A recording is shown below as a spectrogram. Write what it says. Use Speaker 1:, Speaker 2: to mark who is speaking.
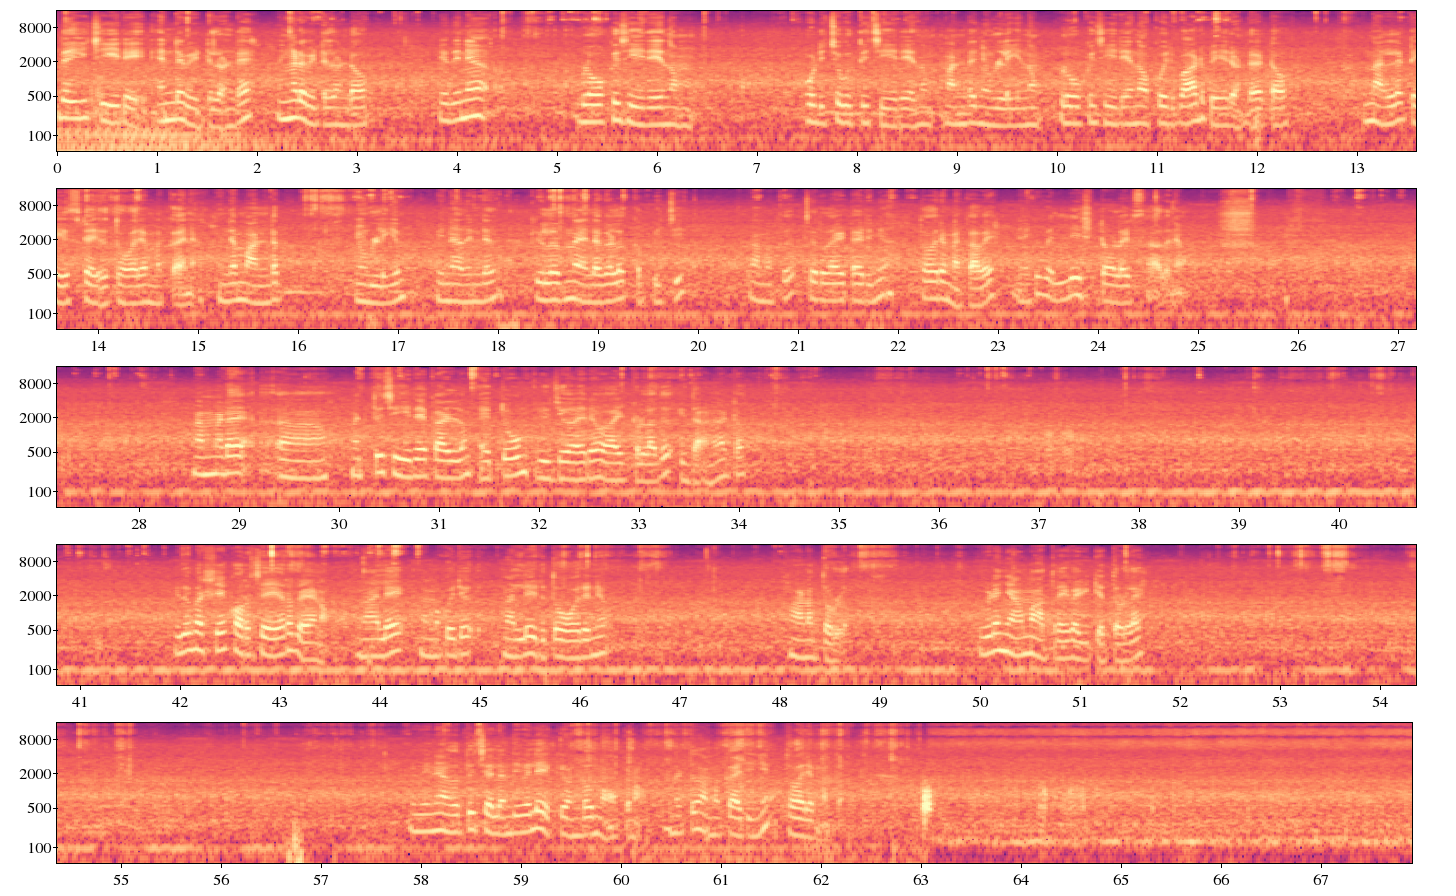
Speaker 1: ഇത് ഈ ചീര എന്റെ വീട്ടിലുണ്ട്. നിങ്ങളുടെ വീട്ടിലുണ്ടോ? ഇതിന് ബ്ലോക്ക് ചീരയെന്നും ഒടിച്ചു കുത്തി ചീരയെന്നും മണ്ടഞ്ഞുള്ളിയെന്നും ബ്ലോക്ക് ചീരയെന്നും ഒക്കെ ഒരുപാട് പേരുണ്ട് കേട്ടോ. നല്ല ടേസ്റ്റാണ് ഇത് തോരൻ വെക്കാൻ അതിന്റെ മണ്ട ഞുള്ളിയും പിന്നെ അതിന്റെ കിളിർന്ന ഇലകളൊക്കെ പിച്ച് നമുക്ക് ചെറുതായിട്ട് അരിഞ്ഞ് തോരൻ വെക്കാവേ. എനിക്ക് വലിയ ഇഷ്ടമുള്ളൊരു സാധനമാണ് സാധനം. നമ്മുടെ മറ്റു ചീരയെക്കാളിലും ഏറ്റവും രുചികരമായിട്ടുള്ളത് ഇതാണ് കേട്ടോ. ഇത് പക്ഷേ കുറച്ചേറെ വേണം. എന്നാലേ നമുക്കൊരു നല്ല നല്ലൊരു തോരന് കാണത്തുള്ളൂ. ഇവിടെ ഞാൻ മാത്രമേ കഴിക്കത്തുള്ളേ. ഇതിനകത്ത് ചിലന്തി വിലയൊക്കെ ഉണ്ടോ എന്ന് നോക്കണം. എന്നിട്ട് നമുക്ക് അരിഞ്ഞ് തോരൻ വെക്കാം.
